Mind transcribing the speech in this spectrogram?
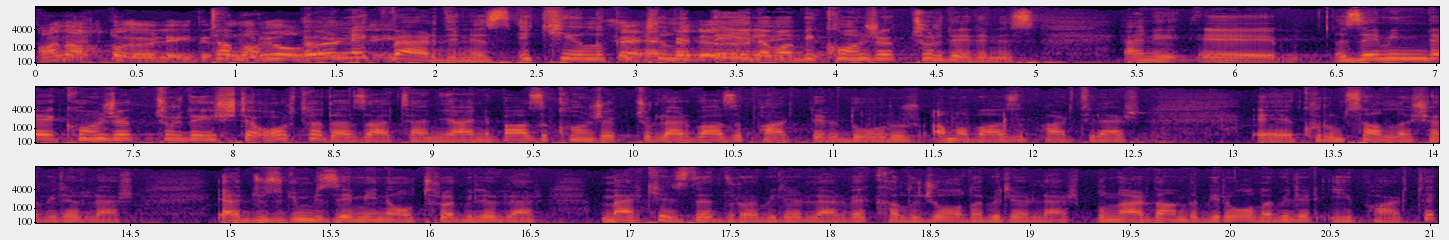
ANAP da öyleydi. Tamam Doğru yolda örnek öyleydi. verdiniz. İki yıllık, üç yıllık de değil ama öyleydi. bir konjöktür dediniz. Yani e, zeminde konjöktürde işte ortada zaten. Yani bazı konjöktürler bazı partileri doğurur ama bazı partiler e, kurumsallaşabilirler. Yani düzgün bir zemine oturabilirler. Merkezde durabilirler ve kalıcı olabilirler. Bunlardan da biri olabilir İyi Parti.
